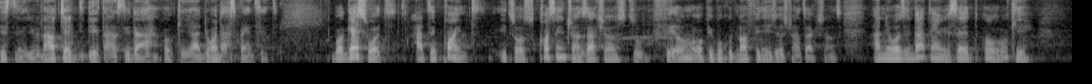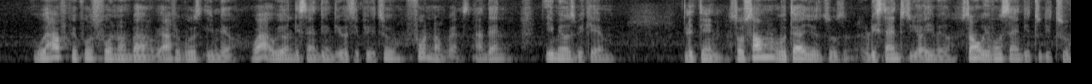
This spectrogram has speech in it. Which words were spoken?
this thing, you now check the date and see that, ah, okay, you are the one that spent it. But guess what? At a point, it was causing transactions to fail or people could not finish those transactions. And it was in that time we said, oh, okay, we have people's phone number, we have people's email. Why are we only sending the OTP to phone numbers? And then emails became the thing. So some will tell you to resend to your email. Some will even send it to the two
